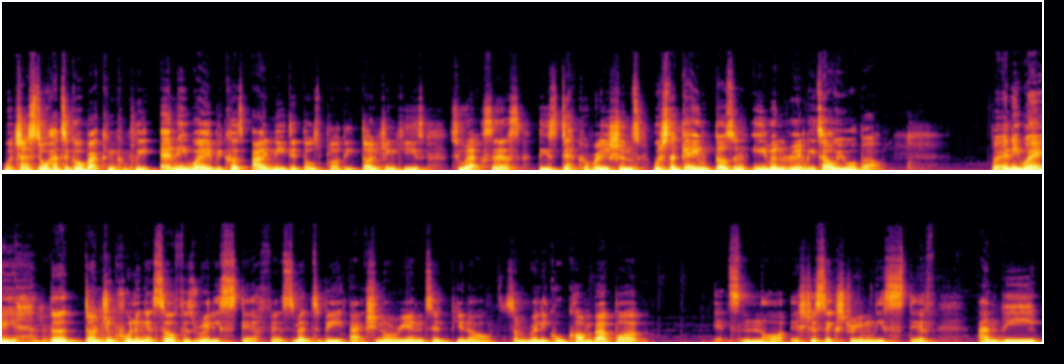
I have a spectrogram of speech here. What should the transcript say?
which I still had to go back and complete anyway because I needed those bloody dungeon keys to access these decorations, which the game doesn't even really tell you about. But anyway, the dungeon crawling itself is really stiff. It's meant to be action oriented, you know, some really cool combat, but it's not. It's just extremely stiff. And the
